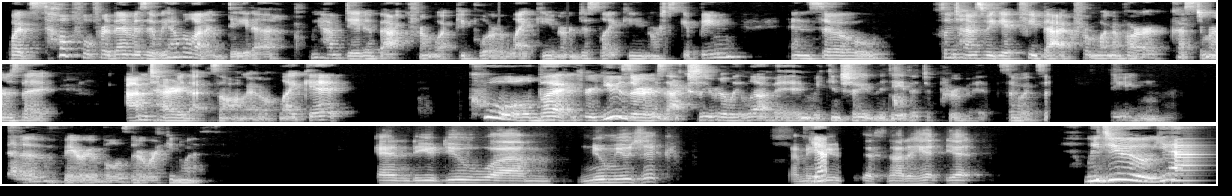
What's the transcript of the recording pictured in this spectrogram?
what's helpful for them is that we have a lot of data. We have data back from what people are liking or disliking or skipping. And so sometimes we get feedback from one of our customers that I'm tired of that song. I don't like it. Cool, but your users actually really love it, and we can show you the data to prove it. So it's a interesting set of variables they're working with. And do you do um, new music? I mean, Yep. music that's not a hit yet. We do, yeah.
